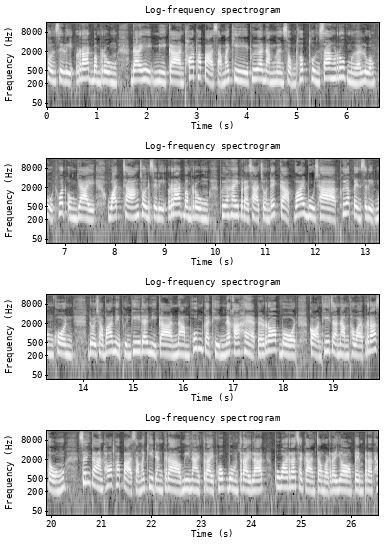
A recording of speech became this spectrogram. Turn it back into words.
ชนสิริราชบำรุง ได้มีการทอดผ้าป่าสามัคคี เพื่อนำเงินสมทบทุนสร้างรูปเหมือนหลวงปู่ทวดองค์ใหญ่ วัดช้างชนสิริราชบำรุง เพื่อให้ประชาชนได้กราบไหว้บูชา เพื่อเป็นสิริมงคล โดยชาวบ้านในพื้นที่ได้มีการนำพุ่มกระถินนะคะแห่ไปรอบโบสถ์ก่อนที่จะนำถวายพระสงฆ์ซึ่งการทอดผ้าป่าสามัคคีดังกล่าว มีนายไตรภพวงไตรลัตน์ผู้ว่าราชการจังหวัดระยองเป็นประธาน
